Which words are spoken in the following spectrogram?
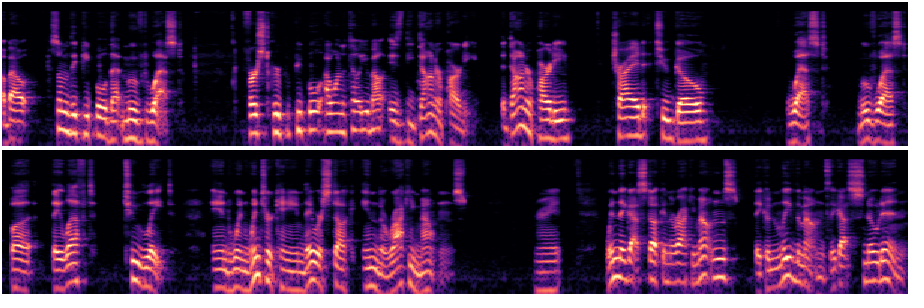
about some of the people that moved west. First group of people I want to tell you about is the Donner Party. The Donner Party tried to go west, move west, but they left too late. And when winter came, they were stuck in the Rocky Mountains. Right? When they got stuck in the Rocky Mountains, they couldn't leave the mountains. They got snowed in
